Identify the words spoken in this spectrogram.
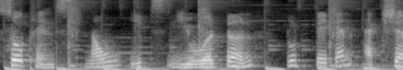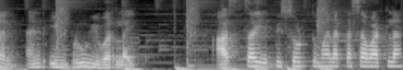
So friends now it's your turn to take an action and improve your life आजचा एपिसोड तुम्हाला कसा वाटला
